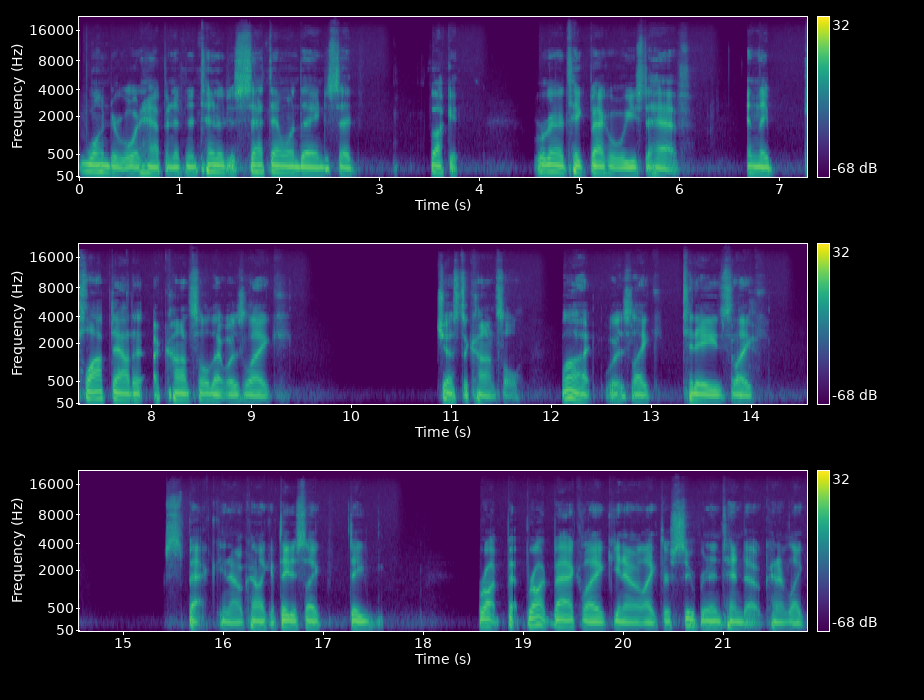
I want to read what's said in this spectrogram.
wonder what would happen if Nintendo just sat down one day and just said, "Fuck it, we're gonna take back what we used to have," and they plopped out a, a console that was like just a console, but was like today's like spec. You know, kind of like if they just like they brought brought back like you know like their Super Nintendo, kind of like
